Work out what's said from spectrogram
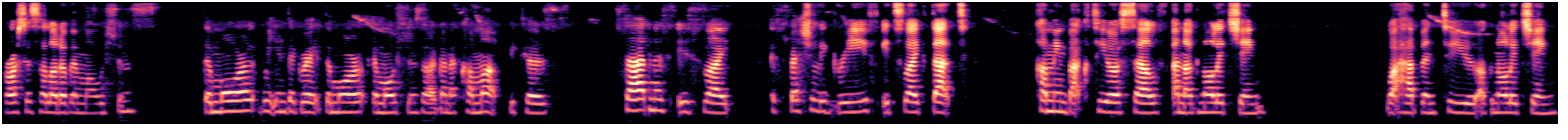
process a lot of emotions, the more we integrate, the more emotions are gonna come up because sadness is like, especially grief, it's like that coming back to yourself and acknowledging what happened to you, acknowledging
